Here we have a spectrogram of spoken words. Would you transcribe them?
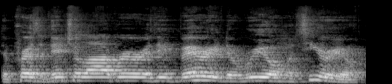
the presidential libraries. They buried the real material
